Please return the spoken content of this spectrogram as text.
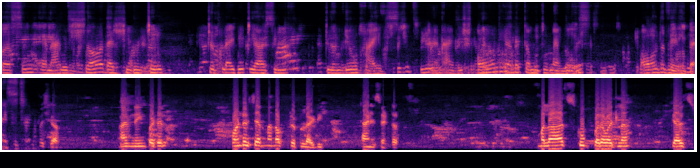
person, and I'm sure that she will take to Triple IDTRC to new heights. And I wish all the other committee members all the very best. Namaskar. I'm Naim Patel, founder chairman of Triple ID, Thane centre मला आज खूप बरं वाटलं की आज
